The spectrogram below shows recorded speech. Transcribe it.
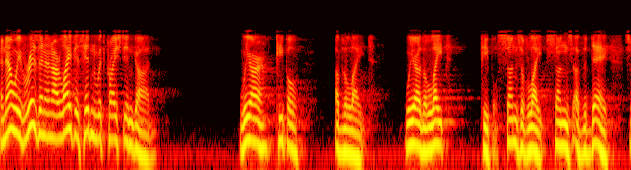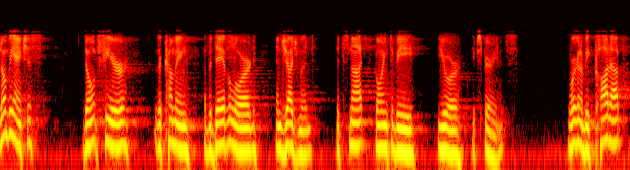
and now we've risen and our life is hidden with Christ in God. We are people of the light. We are the light people, sons of light, sons of the day. So don't be anxious. Don't fear the coming of the day of the Lord and judgment. It's not going to be your experience. We're going to be caught up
